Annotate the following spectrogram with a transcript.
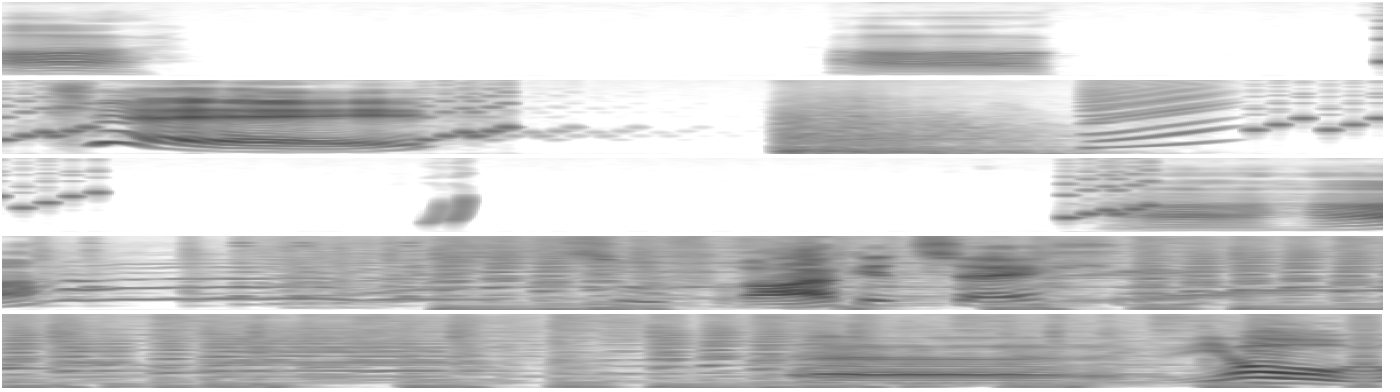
Ah. Okay. Aha. Zu Fragezeichen. Äh jo,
